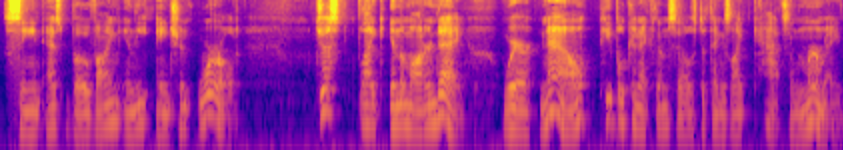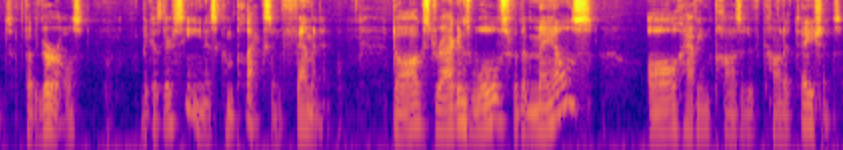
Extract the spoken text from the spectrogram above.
seen as bovine in the ancient world. Just like in the modern day, where now people connect themselves to things like cats and mermaids for the girls, because they're seen as complex and feminine. Dogs, dragons, wolves for the males, all having positive connotations.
